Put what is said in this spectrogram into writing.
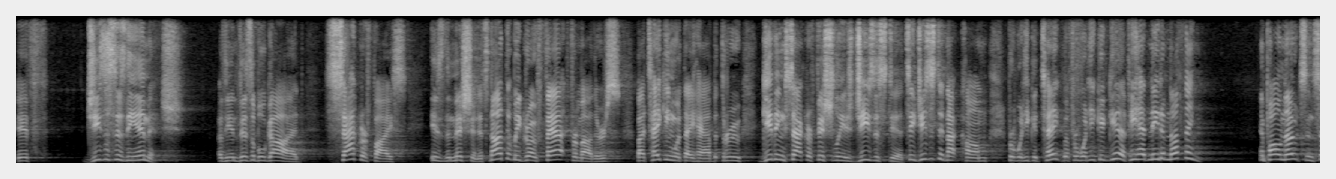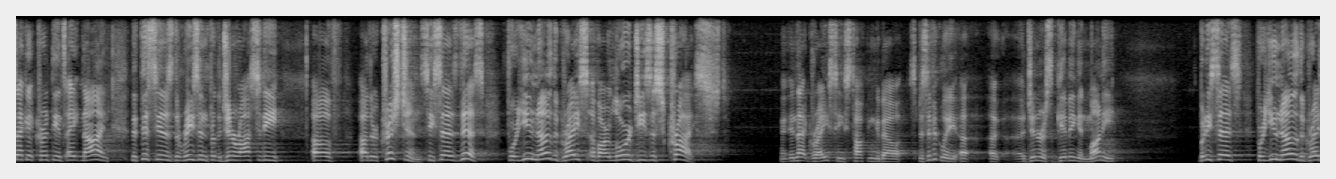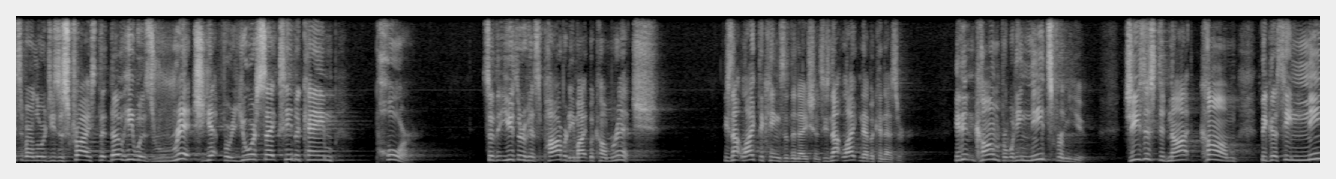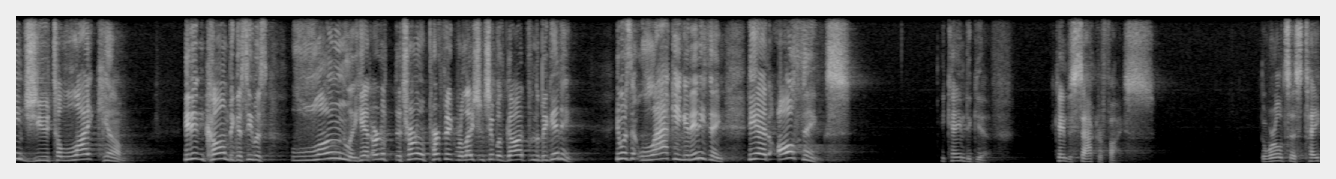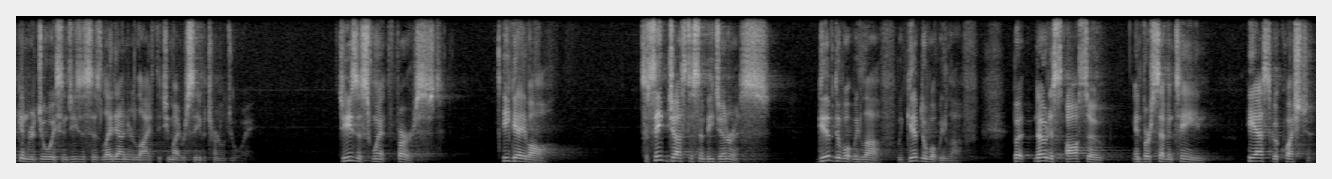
If Jesus is the image of the invisible God. Sacrifice is the mission. It's not that we grow fat from others by taking what they have, but through giving sacrificially as Jesus did. See, Jesus did not come for what he could take, but for what he could give. He had need of nothing. And Paul notes in 2 Corinthians 8 9 that this is the reason for the generosity of other Christians. He says this For you know the grace of our Lord Jesus Christ. In that grace, he's talking about specifically a, a, a generous giving in money. But he says, For you know the grace of our Lord Jesus Christ, that though he was rich, yet for your sakes he became poor, so that you through his poverty might become rich. He's not like the kings of the nations, he's not like Nebuchadnezzar. He didn't come for what he needs from you. Jesus did not come because he needs you to like him. He didn't come because he was lonely. He had eternal perfect relationship with God from the beginning. He wasn't lacking in anything, he had all things. He came to give, he came to sacrifice. The world says, Take and rejoice, and Jesus says, Lay down your life that you might receive eternal joy. Jesus went first, He gave all. So seek justice and be generous. Give to what we love. We give to what we love. But notice also in verse 17, he asks a question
